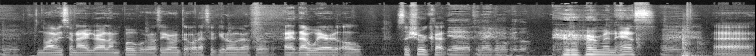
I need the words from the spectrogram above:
Mm. No voy a mencionar a Edgar Allan Poe porque básicamente Horacio Quiroga. So, eh, that way I'll, it's a shortcut. Yeah, yeah, tiene ahí como que dos. Herman Hess. Mm. Eh,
